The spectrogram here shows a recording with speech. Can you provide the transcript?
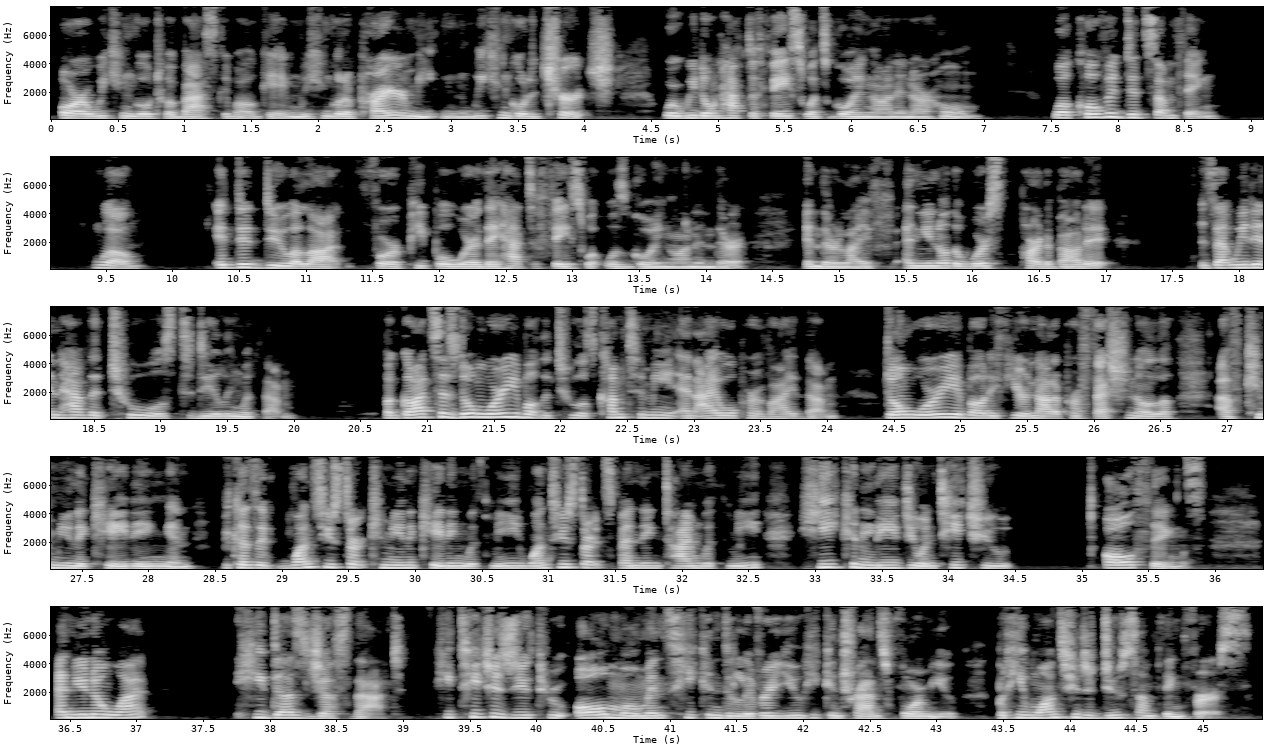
or we can go to a basketball game, we can go to prayer meeting, we can go to church where we don't have to face what's going on in our home. Well, COVID did something. Well, it did do a lot for people where they had to face what was going on in their in their life. And you know the worst part about it is that we didn't have the tools to dealing with them. But God says, don't worry about the tools. Come to me and I will provide them. Don't worry about if you're not a professional of, of communicating. And because if once you start communicating with me, once you start spending time with me, he can lead you and teach you all things. And you know what? He does just that. He teaches you through all moments. He can deliver you. He can transform you, but he wants you to do something first.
